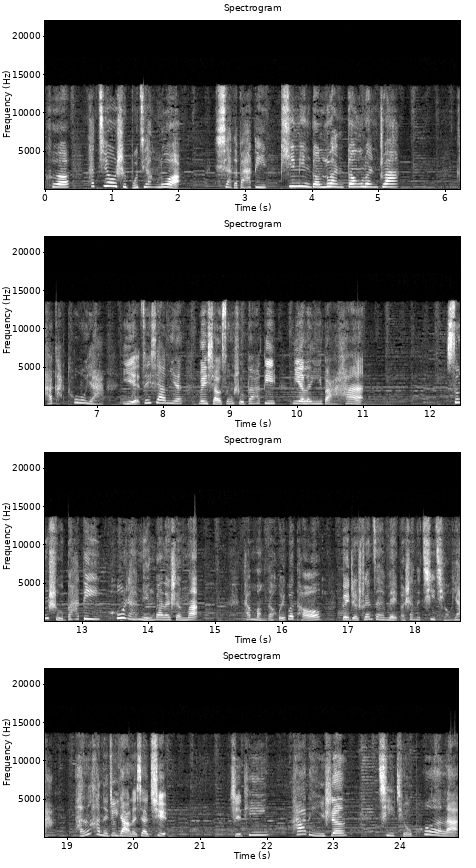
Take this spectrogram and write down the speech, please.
可它就是不降落，吓得巴蒂拼命地乱蹬乱抓。卡卡兔呀，也在下面为小松鼠巴蒂捏了一把汗。松鼠巴蒂忽然明白了什么，它猛地回过头，对着拴在尾巴上的气球呀，狠狠地就咬了下去。只听“啪”的一声，气球破了，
